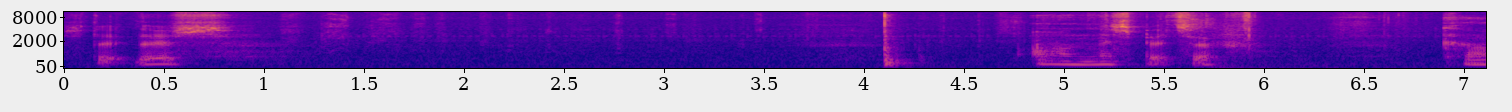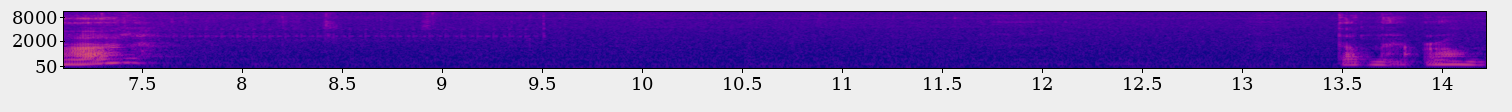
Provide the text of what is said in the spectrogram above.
Stick this on this bit of Done that wrong.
